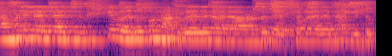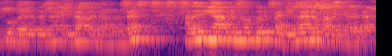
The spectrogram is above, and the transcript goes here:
നമ്മളിലെല്ലാം മിക്ക പേർക്കും നടുവേദന വരാറുണ്ട് ദേശവേദന ഇടുപ്പ് വേദന എല്ലാം വരാറുണ്ട്. അതിന് ഞാൻ നിങ്ങൾക്കൊരു പരിഹാരം പറഞ്ഞു തരാം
